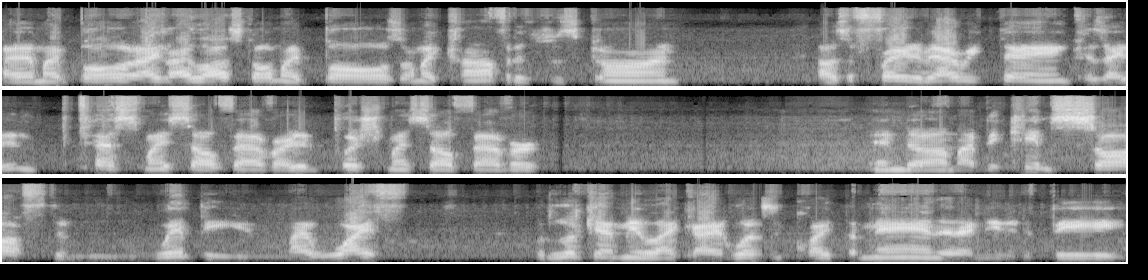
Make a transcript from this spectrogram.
I, my ball, I, I lost all my balls. All my confidence was gone. I was afraid of everything because I didn't test myself ever. I didn't push myself ever. And um, I became soft and wimpy. And my wife would look at me like I wasn't quite the man that I needed to be.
